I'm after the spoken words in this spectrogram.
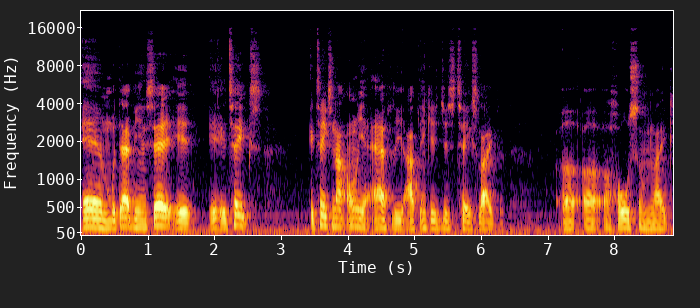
And with that being said, it, it it takes it takes not only an athlete. I think it just takes like a a, a wholesome like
